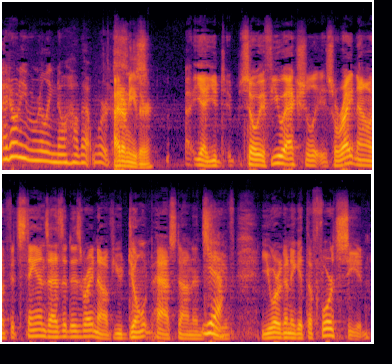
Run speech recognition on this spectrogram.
I don't even really know how that works. I don't either. Uh, yeah, you. d- So if you actually, so right now, if it stands as it is right now, if you don't pass Don and Yeah. Steve, you are going to get the fourth seed.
